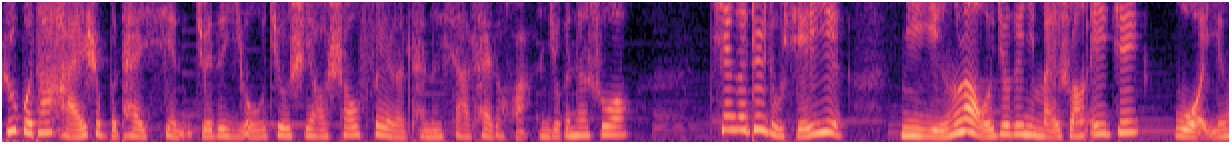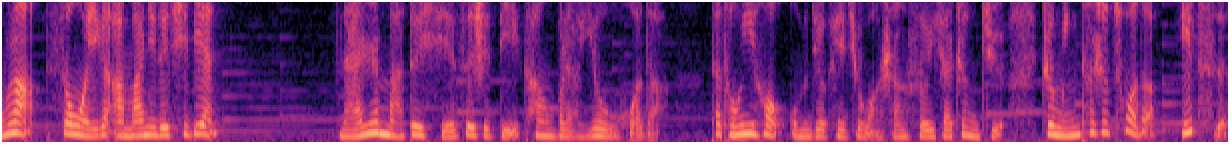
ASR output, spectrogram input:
如果他还是不太信，觉得油就是要烧沸了才能下菜的话，你就跟他说，签个对赌协议，你赢了我就给你买双 AJ，我赢了送我一个阿玛尼的气垫。男人嘛，对鞋子是抵抗不了诱惑的。他同意后，我们就可以去网上搜一下证据，证明他是错的，以此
